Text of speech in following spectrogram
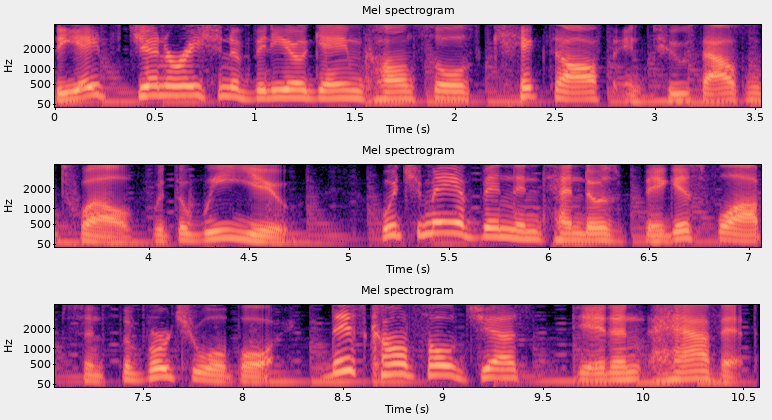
The eighth generation of video game consoles kicked off in 2012 with the Wii U, which may have been Nintendo's biggest flop since the Virtual Boy. This console just didn't have it.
